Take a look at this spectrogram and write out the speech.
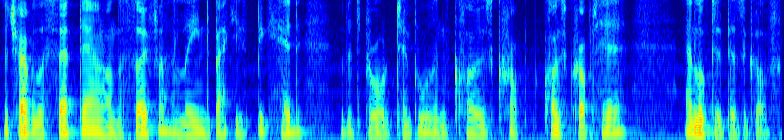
the traveller sat down on the sofa, leaned back his big head with its broad temples and close, crop, close cropped hair, and looked at Bezukhov.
